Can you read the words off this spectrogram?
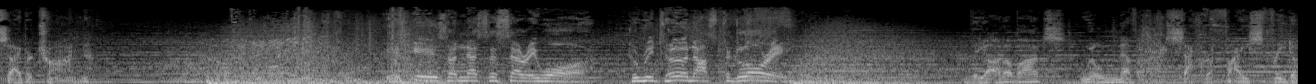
Cybertron. It is a necessary war to return us to glory. The Autobots will never sacrifice freedom.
